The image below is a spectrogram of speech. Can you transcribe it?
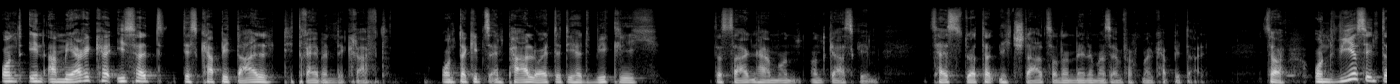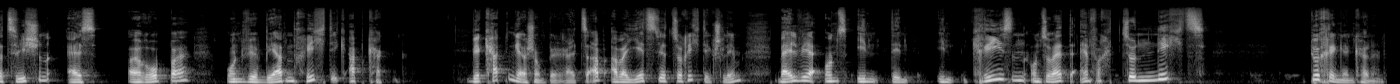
Und in Amerika ist halt das Kapital die treibende Kraft. Und da gibt es ein paar Leute, die halt wirklich das Sagen haben und, und Gas geben. Jetzt heißt dort halt nicht Staat, sondern nennen wir es einfach mal Kapital. So, und wir sind dazwischen als Europa und wir werden richtig abkacken. Wir kacken ja schon bereits ab, aber jetzt wird es so richtig schlimm, weil wir uns in den in Krisen und so weiter einfach zu nichts durchringen können.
